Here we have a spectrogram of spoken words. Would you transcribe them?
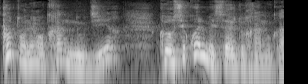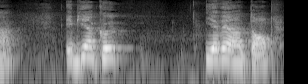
Quand on est en train de nous dire que c'est quoi le message de Hanouka? Eh bien que il y avait un temple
